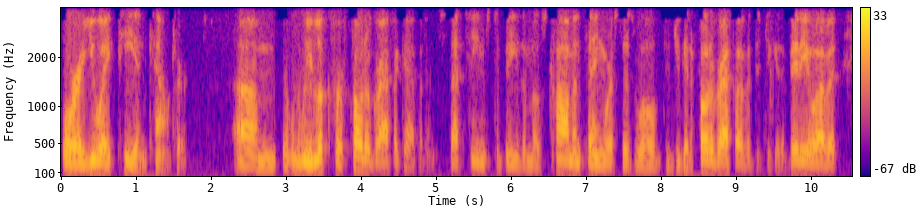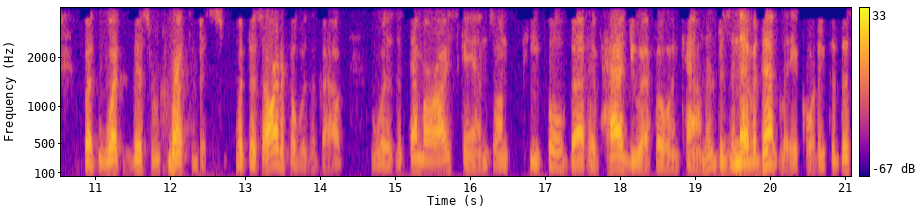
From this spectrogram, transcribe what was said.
or a UAP encounter, um, we look for photographic evidence. That seems to be the most common thing where it says, well, did you get a photograph of it? Did you get a video of it? But what this, right. what this, what this article was about was MRI scans on people that have had UFO encounters, and evidently, according to this,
